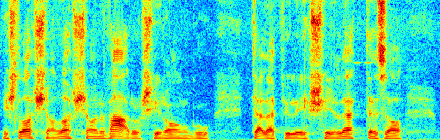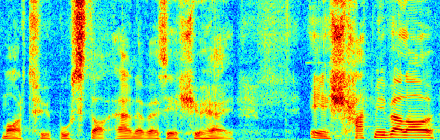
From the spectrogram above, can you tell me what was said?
és lassan-lassan városi rangú településé lett ez a Martfű puszta elnevezésű hely. És hát mivel a,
